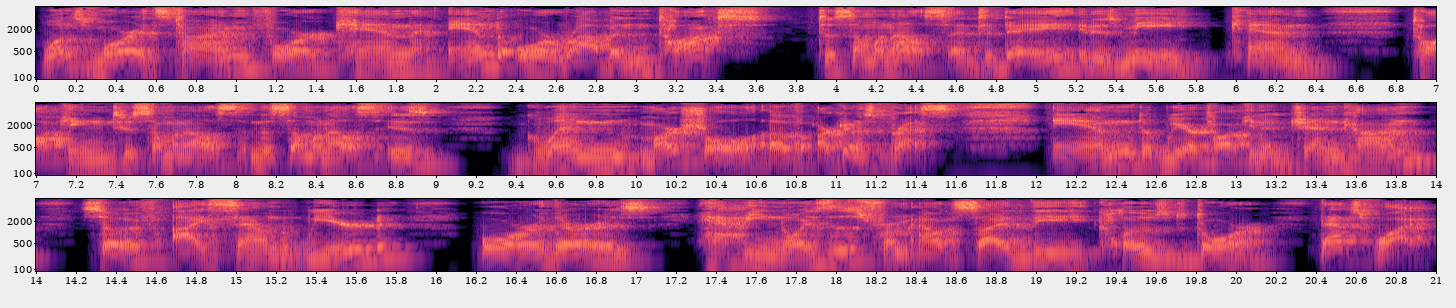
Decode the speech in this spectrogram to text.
Once more, it's time for Ken and or Robin talks to someone else. And today it is me, Ken, talking to someone else. And the someone else is Gwen Marshall of Arcanist Press. And we are talking at Gen Con. So if I sound weird or there is happy noises from outside the closed door, that's why.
